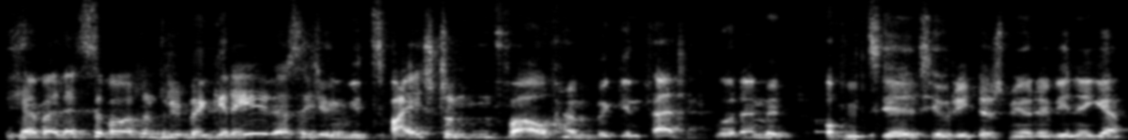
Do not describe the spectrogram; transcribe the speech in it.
ich habe ja letzte Woche schon darüber geredet, dass ich irgendwie zwei Stunden vor Aufnahmebeginn fertig wurde, mit offiziell, theoretisch, mehr oder weniger.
